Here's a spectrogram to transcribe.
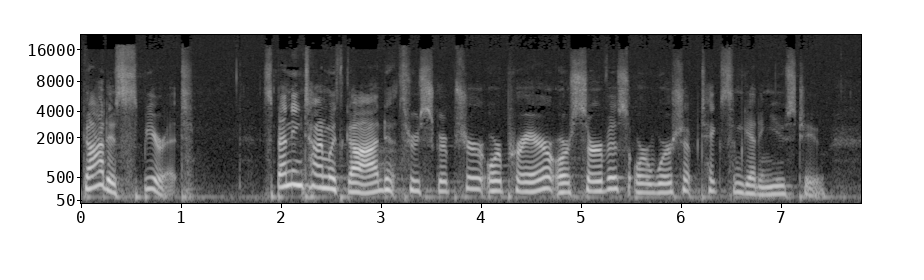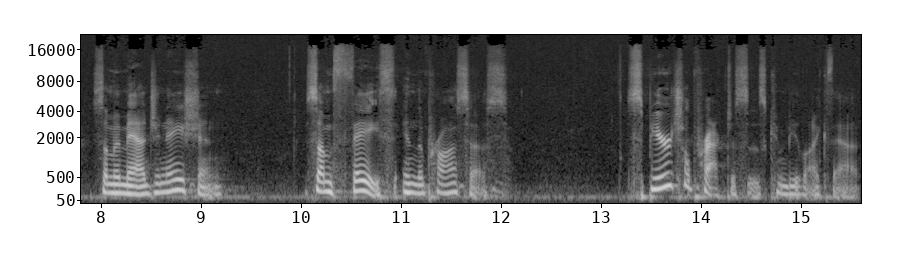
God is spirit. Spending time with God through scripture or prayer or service or worship takes some getting used to, some imagination, some faith in the process. Spiritual practices can be like that.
